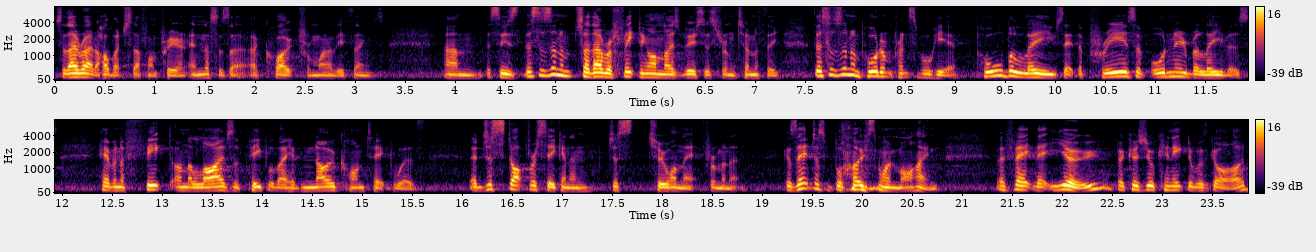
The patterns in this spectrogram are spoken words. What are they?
So they wrote a whole bunch of stuff on prayer, and this is a, a quote from one of their things. Um, it says, this is an, so they're reflecting on those verses from Timothy. This is an important principle here. Paul believes that the prayers of ordinary believers have an effect on the lives of people they have no contact with. Now, just stop for a second and just chew on that for a minute, because that just blows my mind. The fact that you, because you're connected with God,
